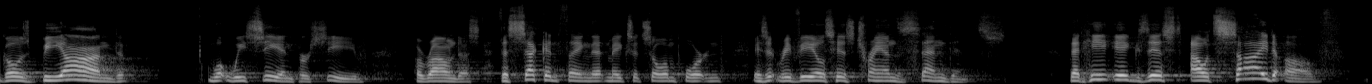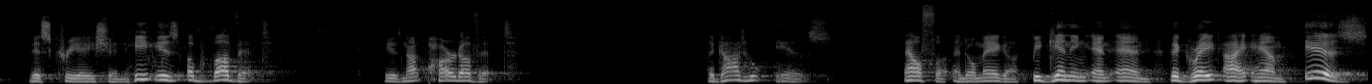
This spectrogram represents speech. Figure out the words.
goes beyond what we see and perceive around us. The second thing that makes it so important is it reveals his transcendence, that he exists outside of this creation, he is above it, he is not part of it the God who is, Alpha and Omega, beginning and end, the great I am, is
